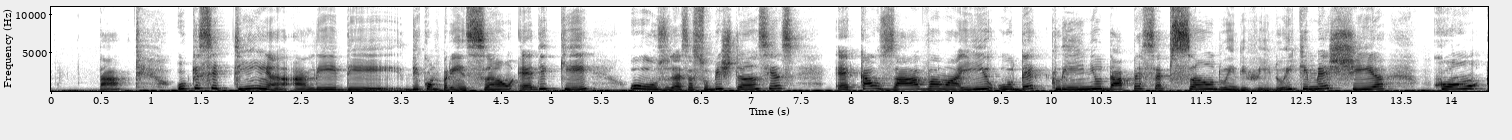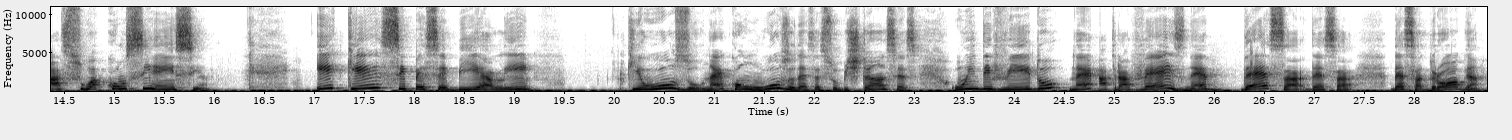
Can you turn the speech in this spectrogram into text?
tá? O que se tinha ali de, de compreensão é de que o uso dessas substâncias é, causavam aí o declínio da percepção do indivíduo e que mexia com a sua consciência. E que se percebia ali que o uso, né, com o uso dessas substâncias, o indivíduo, né, através, né, dessa dessa dessa droga,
